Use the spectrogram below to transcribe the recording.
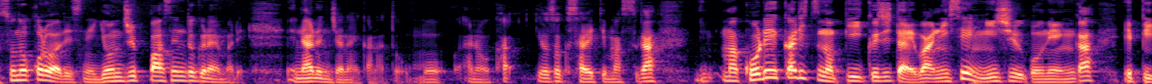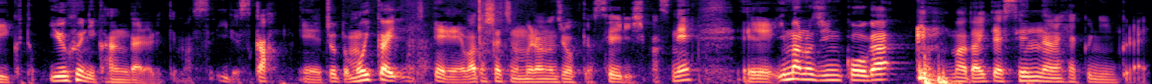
その頃はですね、40%ぐらいまでなるんじゃないかなと思う、あの、予測されていますが、まあ、高齢化率のピーク自体は2025年がピークというふうに考えられています。いいですか？えー、ちょっともう一回、えー、私たちの村の状況を整理しますね。えー、今の人口が まあ、大体1700人くらい。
